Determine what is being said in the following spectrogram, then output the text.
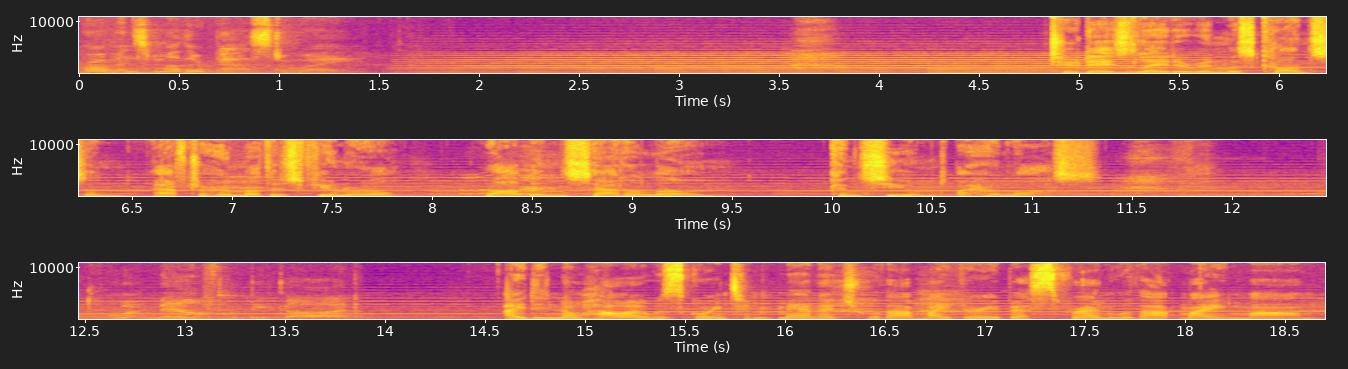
Robin's mother passed away. Two days later in Wisconsin, after her mother's funeral, Robin sat alone, consumed by her loss. What now for me, God? I didn't know how I was going to manage without my very best friend, without my mom.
